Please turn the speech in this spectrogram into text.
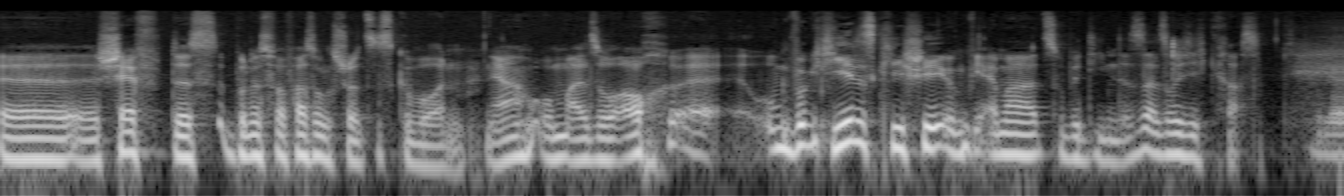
äh, Chef des Bundesverfassungsschutzes geworden. Ja, um also auch, äh, um wirklich jedes Klischee irgendwie einmal zu bedienen. Das ist also richtig krass. Ja.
